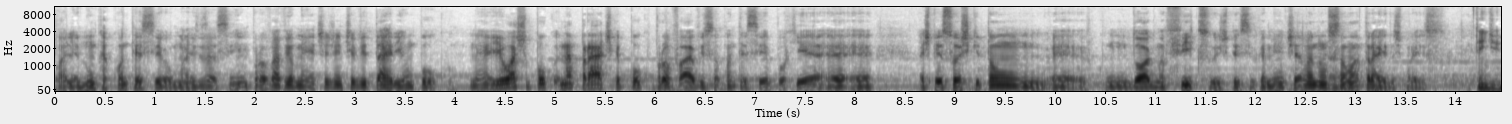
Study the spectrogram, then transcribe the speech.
Olha, nunca aconteceu, mas assim, provavelmente a gente evitaria um pouco. Né? Eu acho pouco, na prática, pouco provável isso acontecer, porque é, é, as pessoas que estão é, com dogma fixo especificamente, elas não é. são atraídas para isso. Entendi.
